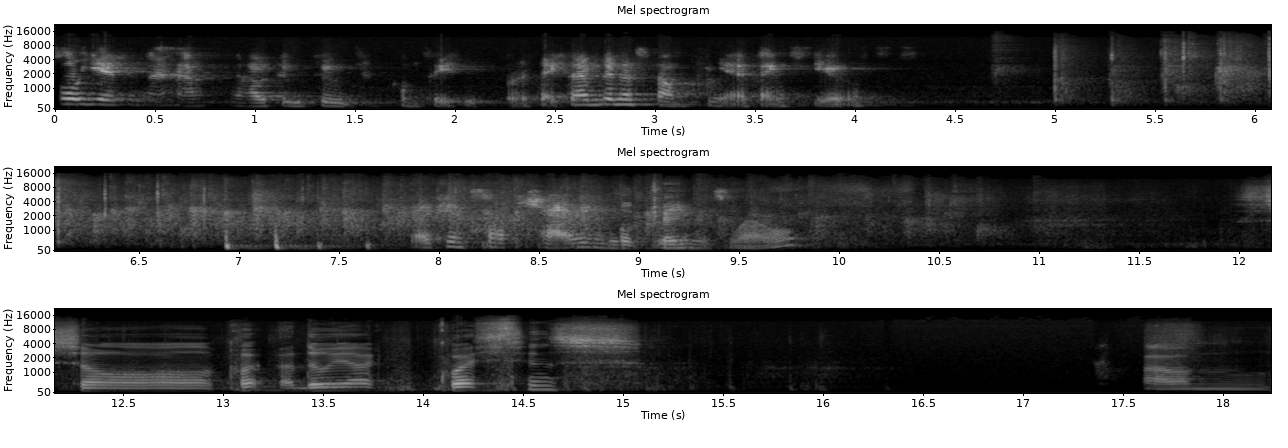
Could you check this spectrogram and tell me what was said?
four years and a half now to, to, to complete this project. I'm going to stop here. Thank you. I can stop sharing the okay. screen as well. So, do you have questions? Um,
